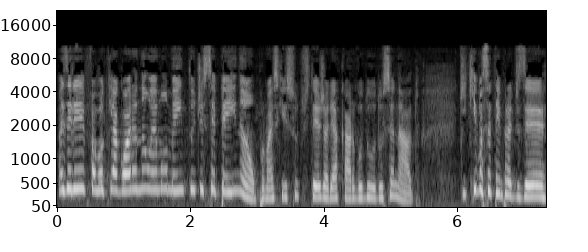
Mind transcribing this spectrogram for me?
Mas ele falou que agora não é momento de CPI, não, por mais que isso esteja ali a cargo do, do Senado que, que você tem para dizer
